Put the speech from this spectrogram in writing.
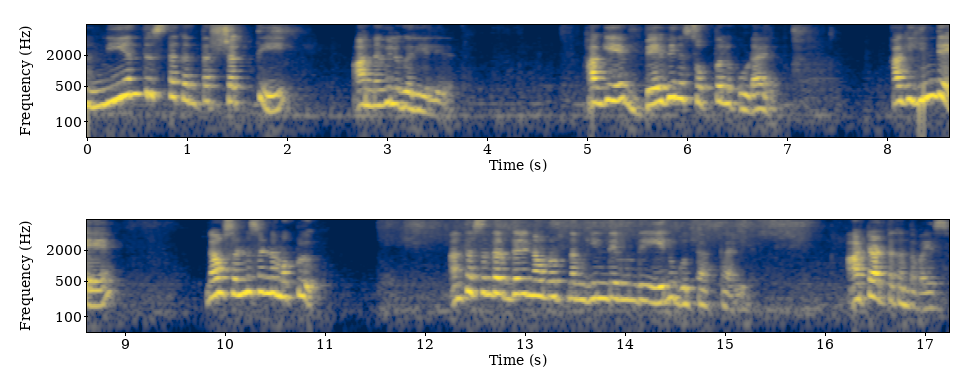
ನಿಯಂತ್ರಿಸ್ತಕ್ಕಂಥ ಶಕ್ತಿ ಆ ನವಿಲುಗರಿಯಲ್ಲಿರುತ್ತೆ ಹಾಗೆಯೇ ಬೇವಿನ ಸೊಪ್ಪಲು ಕೂಡ ಇರುತ್ತೆ. ಹಾಗೆ ಹಿಂದೆ ನಾವು ಸಣ್ಣ ಸಣ್ಣ ಮಕ್ಕಳು ಅಂತ ಸಂದರ್ಭದಲ್ಲಿ ನಾವು ನೋಡಿ, ನಮ್ಗೆ ಹಿಂದೆ ಮುಂದೆ ಏನು ಗೊತ್ತಾಗ್ತಾ ಇಲ್ಲ. ಆಟ ಆಡ್ತಕ್ಕಂಥ ವಯಸ್ಸು.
